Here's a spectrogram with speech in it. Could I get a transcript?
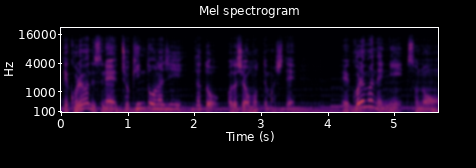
でこれはですね貯金と同じだと私は思ってまして、えこれまでにその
